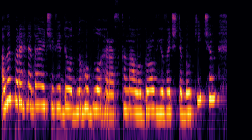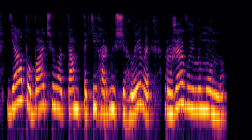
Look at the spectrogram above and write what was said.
Але переглядаючи відео одного блогера з каналу Grow You Vegetable Kitchen, я побачила там такі гарнющі гливи рожеву і лимонну.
